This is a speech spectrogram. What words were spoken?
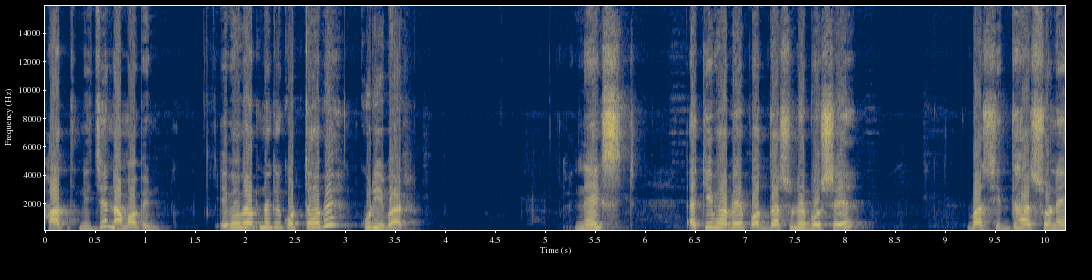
হাত নিচে নামাবেন। এভাবে আপনাকে করতে হবে কুড়ি বার। নেক্সট, একইভাবে পদ্মাসনে বসে বা সিদ্ধাসনে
